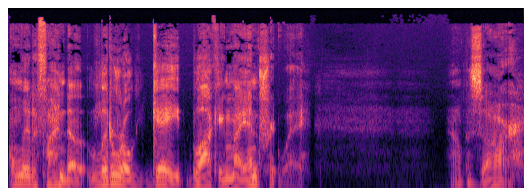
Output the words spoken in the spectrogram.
only to find a literal gate blocking my entryway. How bizarre.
